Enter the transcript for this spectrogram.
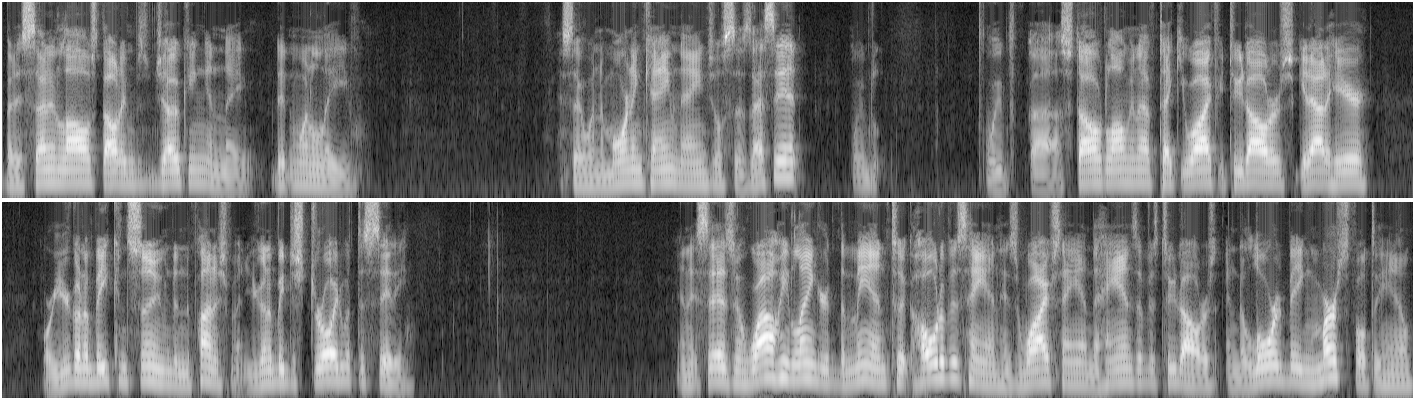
But his son in laws thought he was joking and they didn't want to leave. So when the morning came, the angel says, That's it. We've we've uh, stalled long enough. Take your wife, your two daughters, get out of here, or you're going to be consumed in the punishment. You're going to be destroyed with the city. And it says, And while he lingered, the men took hold of his hand, his wife's hand, the hands of his two daughters, and the Lord being merciful to him,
